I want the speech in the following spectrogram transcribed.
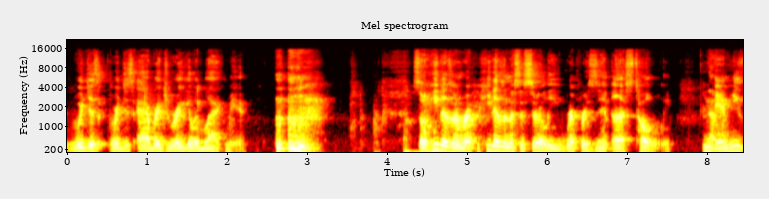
we're just we're just average regular black men. so he doesn't rep he doesn't necessarily represent us totally. No. And he's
